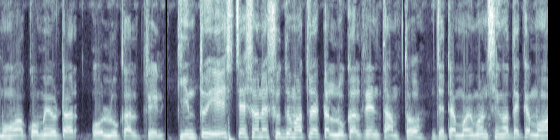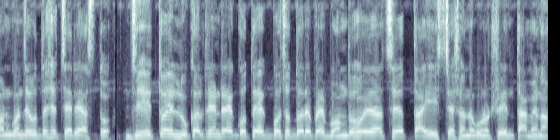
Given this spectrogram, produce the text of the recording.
Mahua commuter ও লোকাল ট্রেন। কিন্তু এই স্টেশনে শুধুমাত্র একটা লোকাল ট্রেন থামতো, যেটা ময়মনসিংহ থেকে মোহনগঞ্জের উদ্দেশ্যে ছেড়ে আসতো। যেহেতু এই লোকাল ট্রেনটা গত এক বছর ধরে প্রায় বন্ধ হয়ে আছে, তাই এই স্টেশনে কোনো ট্রেন থামে না।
